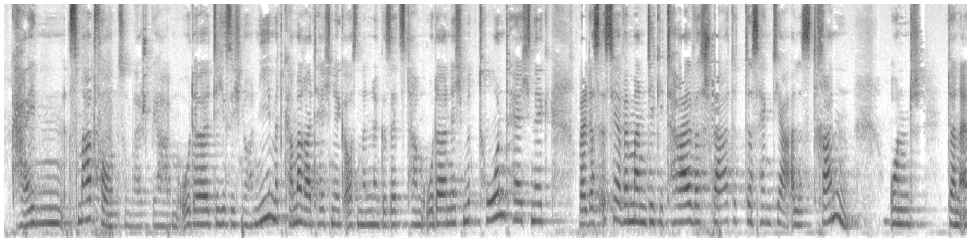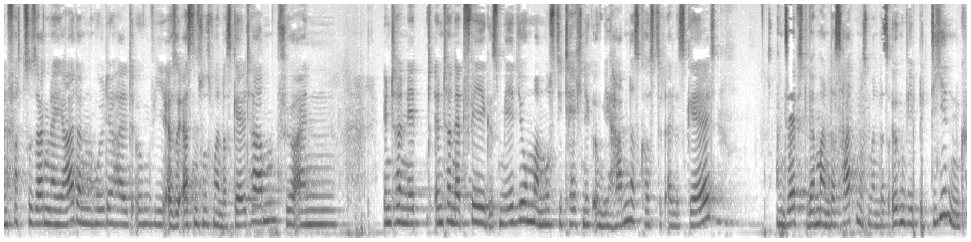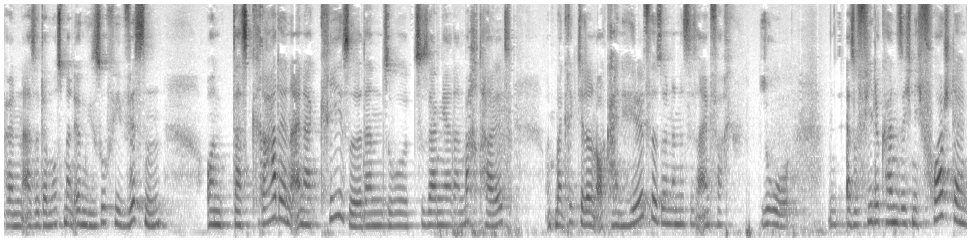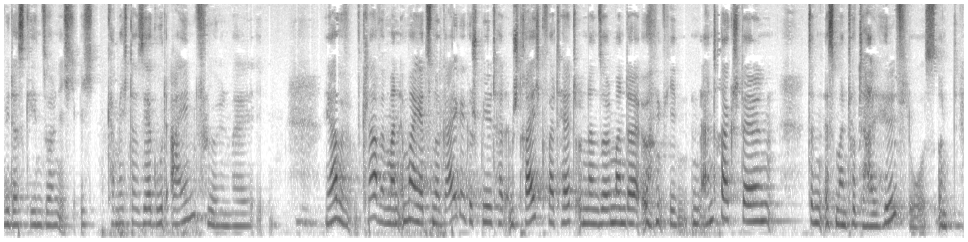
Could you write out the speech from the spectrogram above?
kein Smartphone zum Beispiel haben oder die sich noch nie mit Kameratechnik auseinandergesetzt haben oder nicht mit Tontechnik, weil das ist ja, wenn man digital was startet, das hängt ja alles dran und dann einfach zu sagen, na ja, dann hol dir halt irgendwie, also erstens muss man das Geld haben für ein Internet, internetfähiges Medium, man muss die Technik irgendwie haben, das kostet alles Geld. Und selbst wenn man das hat, muss man das irgendwie bedienen können. Also da muss man irgendwie so viel wissen. Und das gerade in einer Krise dann so zu sagen, ja, dann macht halt. Und man kriegt ja dann auch keine Hilfe, sondern es ist einfach so. Also viele können sich nicht vorstellen, wie das gehen soll. Ich, ich kann mich da sehr gut einfühlen, weil, ja, klar, wenn man immer jetzt nur Geige gespielt hat im Streichquartett und dann soll man da irgendwie einen Antrag stellen, dann ist man total hilflos. Und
